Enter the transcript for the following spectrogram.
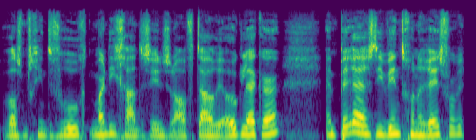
was misschien te vroeg, maar die gaat dus in zijn AlphaTauri ook lekker. En Perez, die wint gewoon een race voor,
